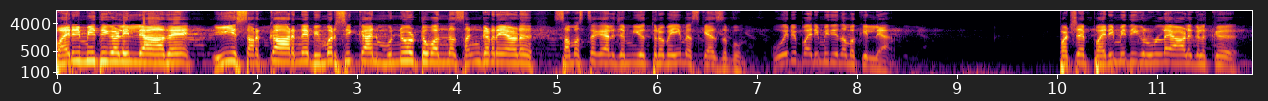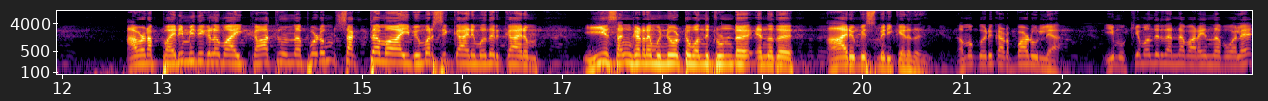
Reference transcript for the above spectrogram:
പരിമിതികളില്ലാതെ ഈ സർക്കാരിനെ വിമർശിക്കാൻ മുന്നോട്ട് വന്ന സംഘടനയാണ് സമസ്ത കേരള ജമിയത്തുലമയും എസ് കെ എസ് എഫും. ഒരു പരിമിതി നമുക്കില്ല. പക്ഷെ പരിമിതികളുള്ള ആളുകൾക്ക് അവിടെ പരിമിതികളുമായി കാത്തു നിന്നപ്പോഴും ശക്തമായി വിമർശിക്കാനും എതിർക്കാനും ഈ സംഘടന മുന്നോട്ട് വന്നിട്ടുണ്ട് എന്നത് ആരും വിസ്മരിക്കരുത്. നമുക്കൊരു കടപ്പാടുമില്ല. ഈ മുഖ്യമന്ത്രി തന്നെ പറയുന്ന പോലെ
